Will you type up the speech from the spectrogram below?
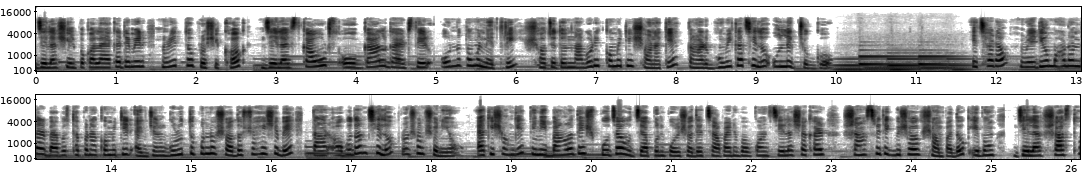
জেলা শিল্পকলা একাডেমির নৃত্য প্রশিক্ষক, জেলা স্কাউটস ও গার্ল গাইডসের অন্যতম নেত্রী, সচেতন নাগরিক কমিটির সনাকে তাঁর ভূমিকা ছিল উল্লেখযোগ্য। এছাড়াও রেডিও মহানন্দার ব্যবস্থাপনা কমিটির একজন গুরুত্বপূর্ণ সদস্য হিসেবে তার অবদান ছিল প্রশংসনীয়। একই সঙ্গে তিনি বাংলাদেশ পূজা উদযাপন পরিষদের চাঁপাইনবাবগঞ্জ জেলা শাখার সাংস্কৃতিক বিষয়ক সম্পাদক এবং জেলা স্বাস্থ্য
